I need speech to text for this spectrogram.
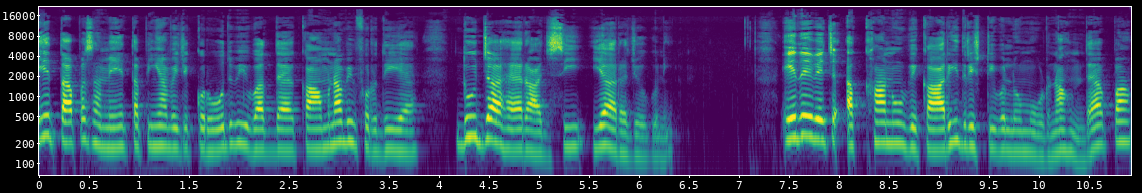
ਇਹ ਤਪ ਸਮੇਂ ਤਪੀਆਂ ਵਿੱਚ ਕ੍ਰੋਧ ਵੀ ਵੱਧਦਾ ਹੈ, ਕਾਮਨਾ ਵੀ ਫੁਰਦੀ ਹੈ। ਦੂਜਾ ਹੈ ਰਾਜਸੀ ਜਾਂ ਰਜੋਗੁਣੀ। ਇਹਦੇ ਵਿੱਚ ਅੱਖਾਂ ਨੂੰ ਵਿਕਾਰੀ ਦ੍ਰਿਸ਼ਟੀ ਵੱਲੋਂ ਮੋੜਨਾ ਹੁੰਦਾ ਆਪਾਂ।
